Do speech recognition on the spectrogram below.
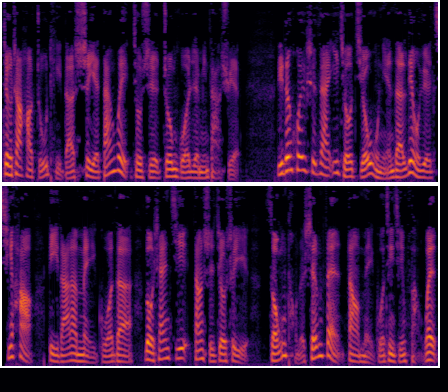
这个账号主体的事业单位就是中国人民大学。李登辉是在一九九五年的六月七号抵达了美国的洛杉矶，当时就是以总统的身份到美国进行访问，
